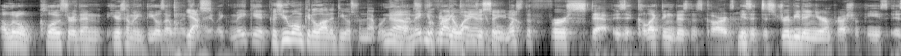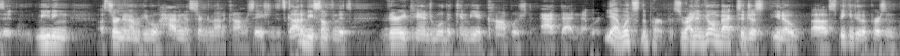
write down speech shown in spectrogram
a little closer than here's how many deals I want to Yes. generate. Like make it Because you won't get a lot of deals from networking no, events make it right away, just so you know. What's the first step? Is it collecting business cards? Mm-hmm. Is it distributing your impression piece? Is it meeting a certain number of people, having a certain amount of conversations? It's got to be something that's very tangible that can be accomplished at that network. yeah, what's the purpose, right? And then going back to just you know uh, speaking to the person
